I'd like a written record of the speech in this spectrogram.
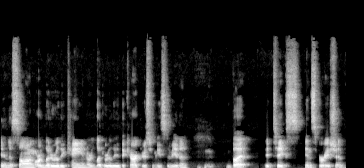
in the song, or literally Cain, or literally the characters from East of Eden. Mhm. But it takes inspiration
